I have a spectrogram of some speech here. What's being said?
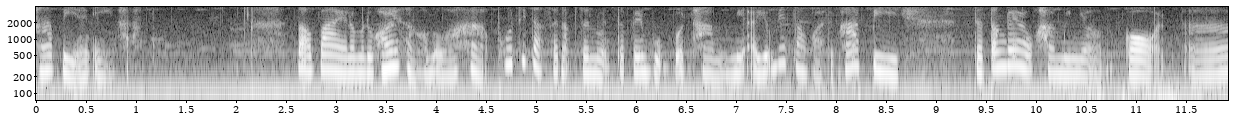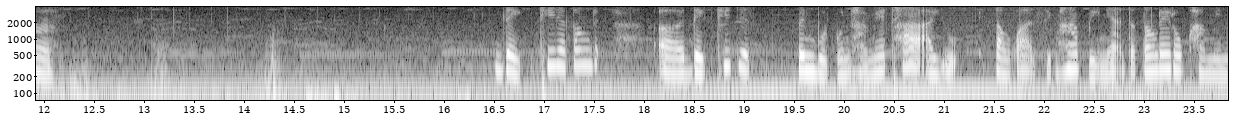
15 ปีนั่นเองค่ะ ต่อไปเรามาดูข้อที่สองเขาบอกว่าหากผู้ที่จะสนับสนุนจะเป็นบุตรบุญธรรม มีอายุไม่ต่ำกว่า 15 ปี จะต้องได้รับความยินยอมก่อนอ่าเด็กที่จะต้องเอเด็กที่จะเป็นบุตรบุญธรรมเนี่ยถ้าอายุ ต่ำกว่า 15 ปีเนี่ยจะต้องได้รับความยิน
